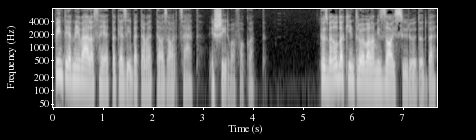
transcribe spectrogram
Pintérné válasz helyett a kezébe temette az arcát, és sírva fakadt. Közben odakintről valami zaj szűrődött be,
